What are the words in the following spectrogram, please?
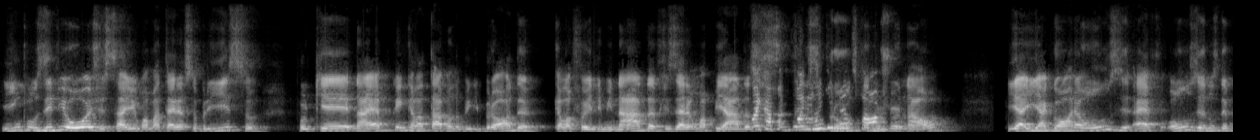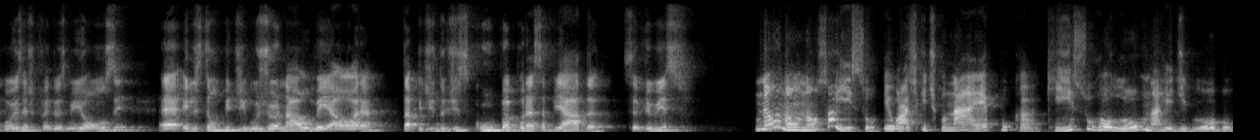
e inclusive hoje saiu uma matéria sobre isso, porque na época em que ela estava no Big Brother, que ela foi eliminada, fizeram uma piada foi, super foi escrota no jornal e aí agora, 11, é, 11 anos depois, acho que foi em 2011, é, eles estão pedindo, o jornal Meia Hora está pedindo desculpa por essa piada. Você viu isso? Não, não, não só isso. Eu acho que, tipo, na época que isso rolou na Rede Globo,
